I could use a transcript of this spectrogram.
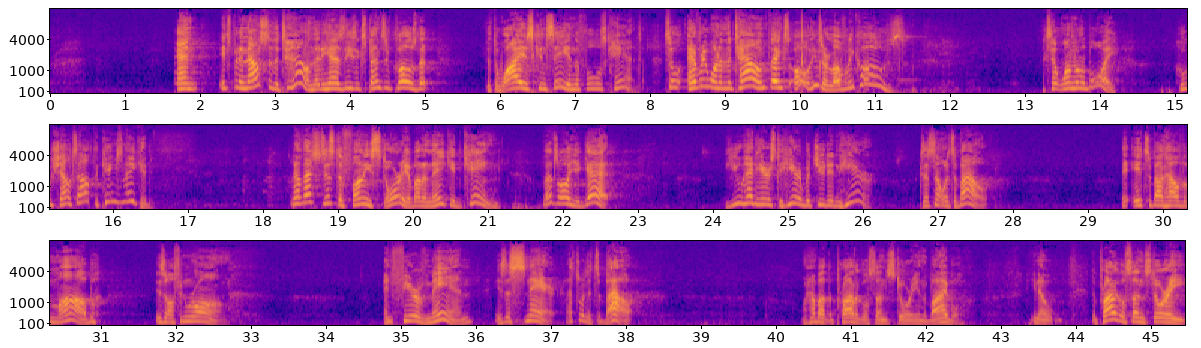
And it's been announced to the town that he has these expensive clothes that, that the wise can see and the fools can't. So everyone in the town thinks, oh, these are lovely clothes. Except one little boy who shouts out, the king's naked. Now, that's just a funny story about a naked king. That's all you get. You had ears to hear, but you didn't hear, because that's not what it's about. It's about how the mob is often wrong. And fear of man is a snare. That's what it's about. Well, how about the prodigal son story in the Bible? You know, the prodigal son story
